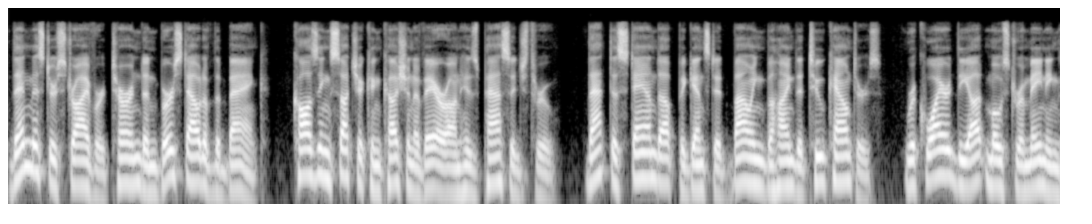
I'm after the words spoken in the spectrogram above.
Then Mr. Stryver turned and burst out of the bank, causing such a concussion of air on his passage through that to stand up against it bowing behind the two counters required the utmost remaining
